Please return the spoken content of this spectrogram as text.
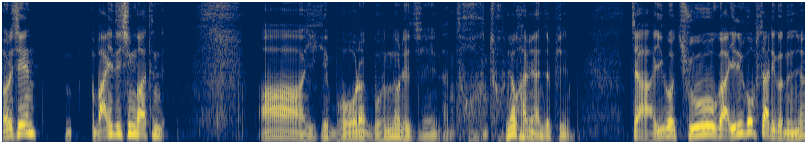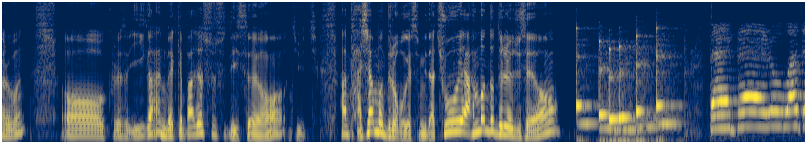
어르신 음, 많이 드신 것 같은데. 아 이게 뭐라 뭔 노래지? 난 저- 전혀 감이 안 잡힌. 자 이거 주가 일곱 살이거든요 여러분. 어 그래서 이가 한 몇 개 빠졌을 수도 있어요. 한 다시 한번 들어보겠습니다. 주야 한 번 더 들려주세요. 베베로 와대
